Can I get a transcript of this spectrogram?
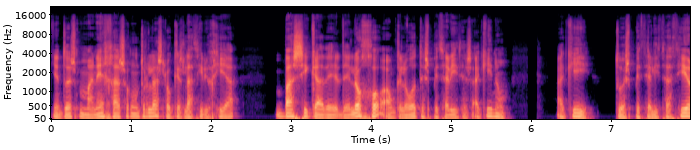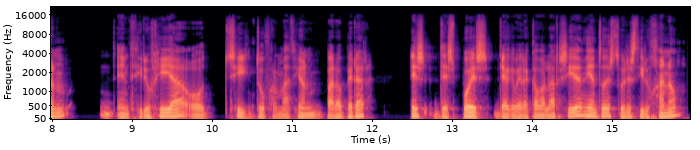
y entonces manejas o controlas lo que es la cirugía básica del ojo, aunque luego te especialices. Aquí no. Aquí tu especialización en cirugía o sí, tu formación para operar es después de haber acabado la residencia, entonces tú eres cirujano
